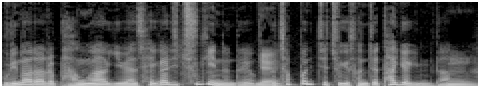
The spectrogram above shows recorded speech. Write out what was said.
우리나라를 방어하기 위한 세 가지 축이 있는데요. 예. 그 첫 번째 축이 선제 타격입니다. 음.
